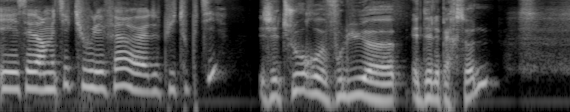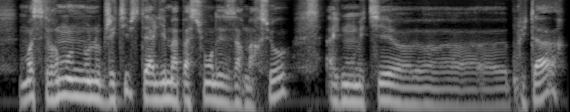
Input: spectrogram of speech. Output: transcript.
Et c'est un métier que tu voulais faire depuis tout petit? J'ai toujours voulu euh, aider les personnes. Moi, c'était vraiment mon objectif, c'était allier ma passion des arts martiaux avec mon métier euh, plus tard.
